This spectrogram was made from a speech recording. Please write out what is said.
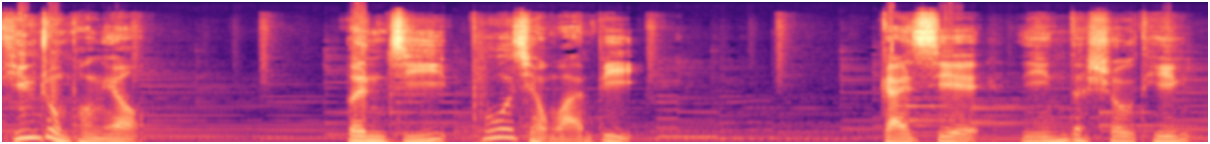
听众朋友，本集播讲完毕，感谢您的收听。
